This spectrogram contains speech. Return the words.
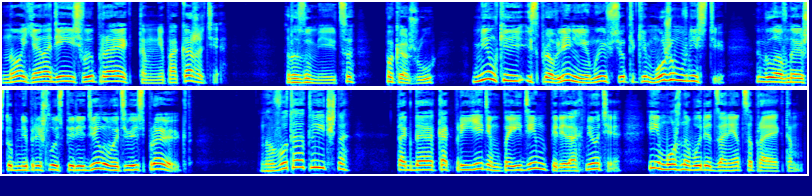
Но я надеюсь, вы проектом не покажете». «Разумеется, покажу. Мелкие исправления мы все-таки можем внести. Главное, чтобы не пришлось переделывать весь проект». «Ну вот и отлично. Тогда, как приедем, поедим, передохнете, и можно будет заняться проектом.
